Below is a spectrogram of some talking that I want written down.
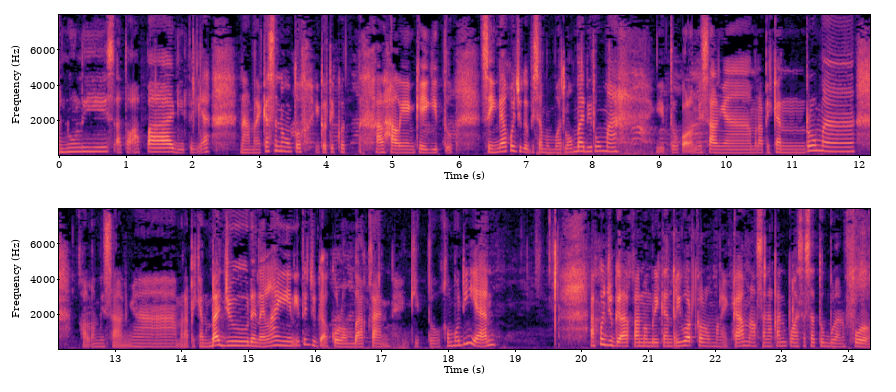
menulis atau apa gitu ya. Nah mereka senang tuh ikut-ikut hal-hal yang kayak gitu. Sehingga aku juga bisa membuat lomba di rumah gitu. Kalau misalnya merapikan rumah kalau misalnya merapikan baju dan lain-lain itu juga aku lombakan gitu. Kemudian aku juga akan memberikan reward kalau mereka melaksanakan puasa satu bulan full.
